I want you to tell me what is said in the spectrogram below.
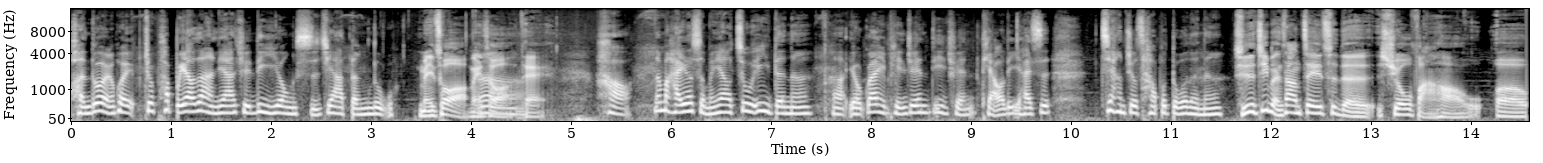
很多人会就怕不要让人家去利用实价登录。没错，没错，对。好，那么还有什么要注意的呢？啊，有关于平均地权条例，还是这样就差不多了呢？其实基本上这一次的修法哈，呃，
